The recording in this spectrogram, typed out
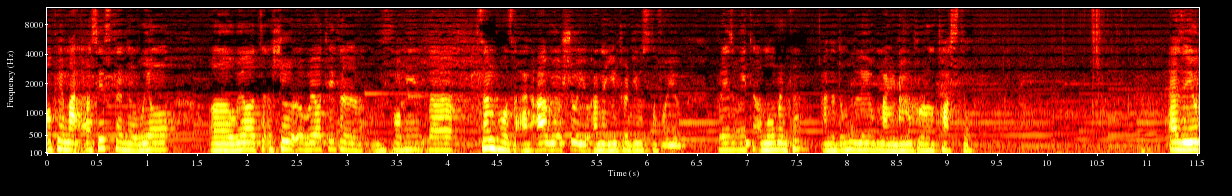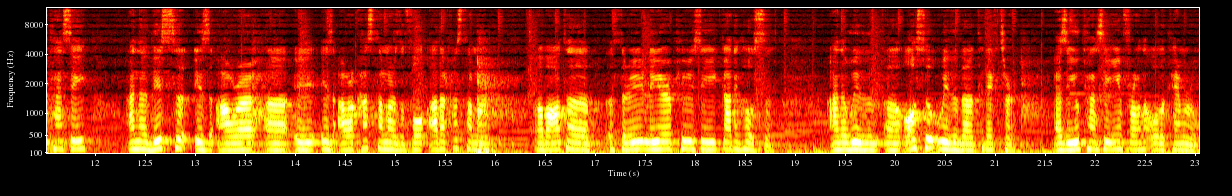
Okay, my assistant will uh, will show, will take uh, for me the samples and I will show you and introduce for you. Please wait a moment and don't leave my real broadcast. As you can see, and this is our uh, is our customers for other customers about uh, three layer PVC garden hose, and with uh, also with the connector, as you can see in front of the camera.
